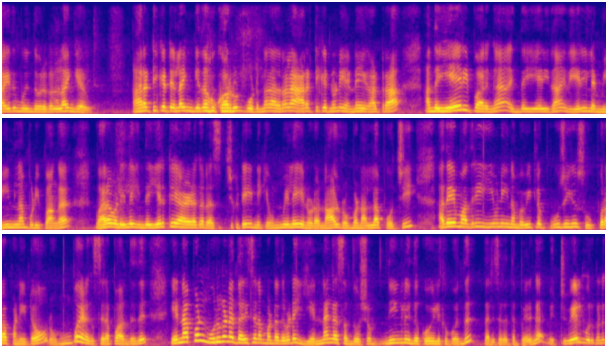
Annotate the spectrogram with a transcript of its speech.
வயது முதிர்ந்தவர்கள்லாம் இங்கே அரை டிக்கெட் எல்லாம் இங்கே தான் உட்காரணும்னு போட்டிருந்தாங்க. அதனால் அரை டிக்கெட்னு என்னையை காட்டுறா. அந்த ஏரி பாருங்கள் இந்த ஏரி தான். இந்த ஏரியில் மீன்லாம் பிடிப்பாங்க. வர வழியில் இந்த இயற்கை அழகை ரசிச்சுக்கிட்டே இன்றைக்கி உண்மையிலே என்னோட நாள் ரொம்ப நல்லா போச்சு. அதே மாதிரி ஈவினிங் நம்ம வீட்டில் பூஜையும் சூப்பராக பண்ணிட்டோம். ரொம்ப எனக்கு சிறப்பாக இருந்தது. என்னப்பன் முருகனை தரிசனம் பண்ணுறதை விட என்னங்க சந்தோஷம். நீங்களும் இந்த கோயிலுக்கு வந்து தரிசனத்தை பெறுங்க. வெற்றிவேல் முருகனுக்கு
